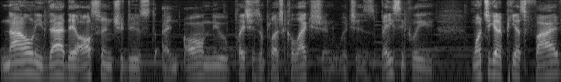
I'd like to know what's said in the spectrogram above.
not only that, they also introduced an all new PlayStation Plus collection, which is basically once you get a PS5,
